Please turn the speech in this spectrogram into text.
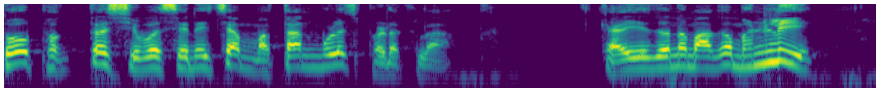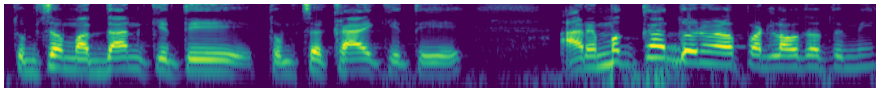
तो फक्त शिवसेनेच्या मतांमुळेच फडकला. काही जण मागं म्हणली तुमचं मतदान किती? तुमचं काय किती? अरे मग का दोन वेळा पडला होता तुम्ही?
